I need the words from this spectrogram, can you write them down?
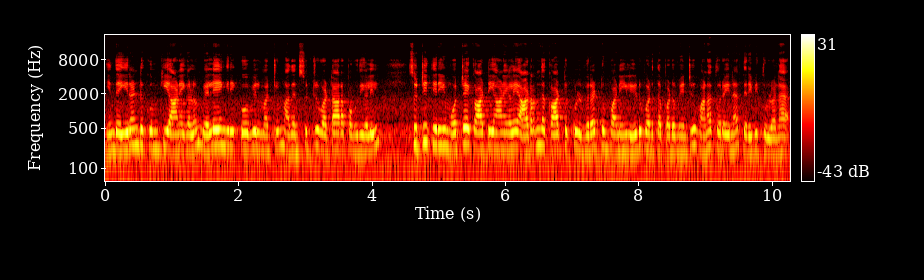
இந்த இரண்டு கும்கி யானைகளும் வெள்ளையங்கிரி கோவில் மற்றும் அதன் சுற்று வட்டார பகுதிகளில் சுற்றித் திரியும் ஒற்றை காட்டு யானைகளை அடர்ந்த காட்டுக்குள் விரட்டும் பணியில் ஈடுபடுத்தப்படும் என்று வனத்துறையினர் தெரிவித்துள்ளனர்.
